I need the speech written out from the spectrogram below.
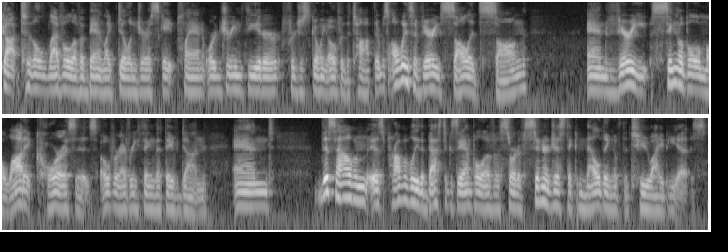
got to the level of a band like Dillinger Escape Plan or Dream Theater for just going over the top. There was always a very solid song and very singable melodic choruses over everything that they've done. And this album is probably the best example of a sort of synergistic melding of the two ideas.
